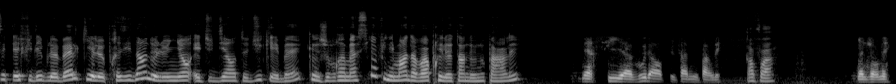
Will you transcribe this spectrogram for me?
C'était Philippe Lebel, qui est le président de l'Union étudiante du Québec. Je vous remercie infiniment d'avoir pris le temps de nous parler. Merci à vous d'avoir pris le temps de nous parler. Au revoir. Bonne journée.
